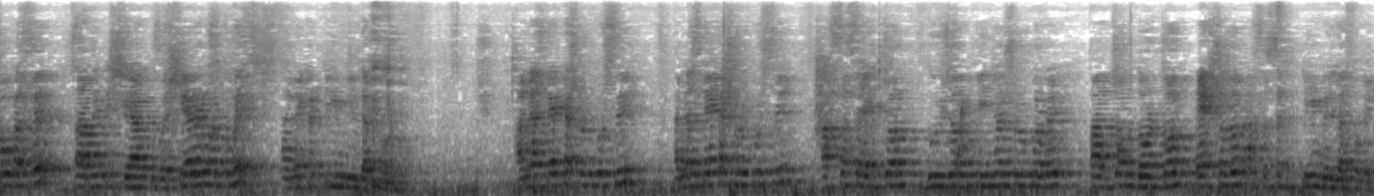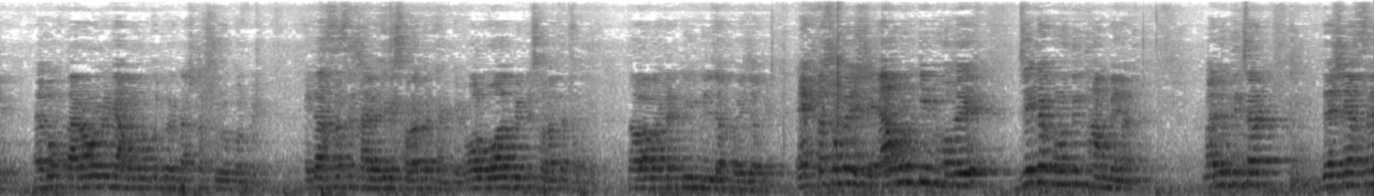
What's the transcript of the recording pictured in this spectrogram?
লোক আছে, তাদেরকে শেয়ার করব। শেয়ারের মাধ্যমে আমি একটা টিম বিল্ড আপ করব। আমি আজকে একটা শুরু করছি। আমি আজকে শুরু করছি। আস্তে আস্তে একজন দুইজন তিনজন শুরু করবে। পাঁচজন দশজন একশো জন আস্তে আস্তে টিম বিল্ড আপ হবে। এবং তারা অলরেডি আমার মতো করে কাজটা শুরু করবে। এটা আস্তে আস্তে চারিদিকে ছড়াতে থাকবে অল ওয়ার্ল্ড বেটে ছড়াতে থাকবে। তাহলে আমার একটা টিম বিল্ড আপ হয়ে যাবে। একটা সময় এসে এমন টিম হবে যেটা কোনোদিন থামবে না। মাইনুদ্দিন স্যার দেশে আছে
